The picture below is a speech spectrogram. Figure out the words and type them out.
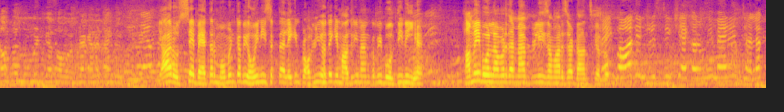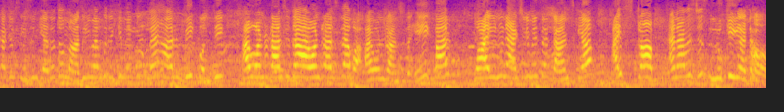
तब वो मोमेंट कैसा होगा क्या कहना चाहेंगे उसमें? यार उससे बेहतर मोमेंट कभी हो ही नहीं सकता लेकिन प्रॉब्लम ये होता है कि माधुरी मैम कभी बोलती नहीं है हमें ही बोलना पड़ता है मैम प्लीज़ हमारे साथ डांस कर लो. बहुत इंटरेस्टिंग शेयर करूँगी। मैंने झलक का जब सीज़न किया था तो माधुरी मैम को देख के मेरे को मैं हर वीक बोलती I want to dance with I want to dance with I want to dance with एक बार वो आई उन्होंने एक्चुअली मेरे साथ डांस किया I stop and I was just looking at her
